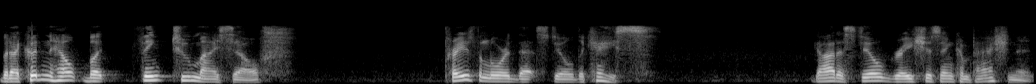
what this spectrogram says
But I couldn't help but think to myself, praise the Lord, that's still the case. God is still gracious and compassionate.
